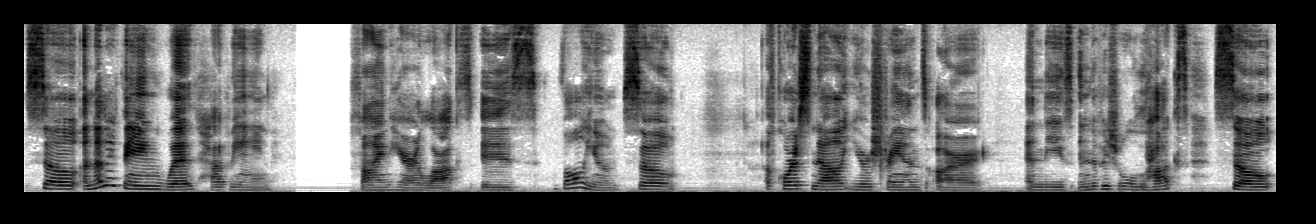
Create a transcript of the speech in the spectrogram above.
So another thing with having fine hair locks is volume. So of course now your strands are and these individual locks. So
